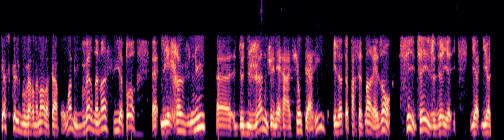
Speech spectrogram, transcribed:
Qu'est-ce que le gouvernement va faire pour moi? Mais le gouvernement, s'il n'y a pas euh, les revenus euh, d'une jeune génération qui arrive, et là, tu as parfaitement raison. Si, tu sais, je veux dire, il y a,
